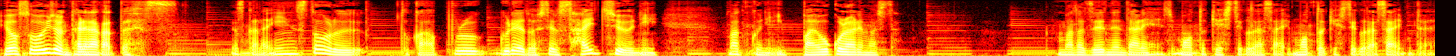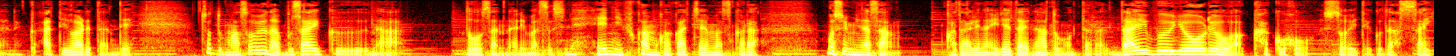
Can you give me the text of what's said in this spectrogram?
予想以上に足りなかったです。ですから、インストールとかアップルグレードしてる最中に Mac にいっぱい怒られました。まだ全然足りへんし、もっと消してください、もっと消してくださいみたいなね、ガーって言われたんで、ちょっとまあそういうような不細工な動作になりますしね、変に負荷もかかっちゃいますから、もし皆さん、カタリナ入れたいなと思ったら、だいぶ容量は確保しといてください。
